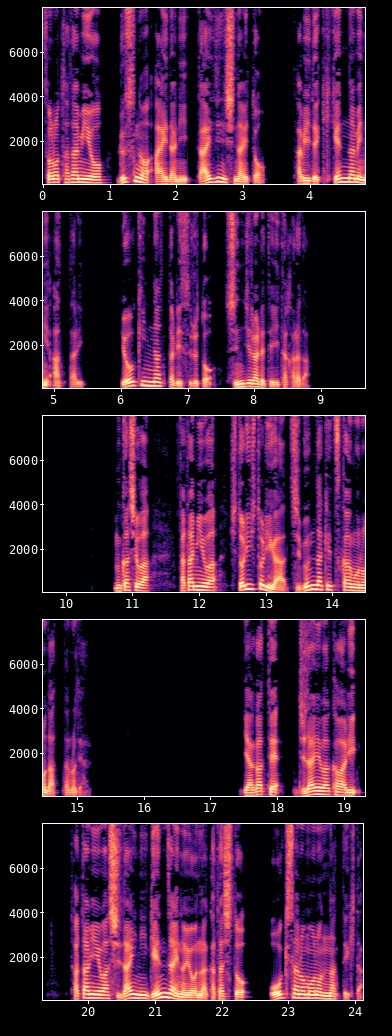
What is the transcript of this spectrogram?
その畳を留守の間に大事にしないと、旅で危険な目にあったり、病気になったりすると信じられていたからだ。昔は、畳は一人一人が自分だけ使うものだったのである。やがて時代は変わり、畳は次第に現在のような形と大きさのものになってきた。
